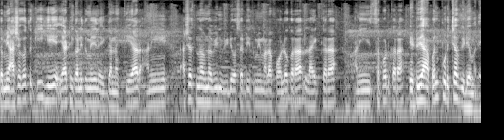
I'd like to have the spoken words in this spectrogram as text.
तर मी आशा करतो की हे या ठिकाणी तुम्ही एकदा नक्की याल आणि अशाच नवनवीन व्हिडिओसाठी तुम्ही मला फॉलो करा लाईक करा आणि सपोर्ट करा. भेटूया आपण पुढच्या व्हिडिओमध्ये.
